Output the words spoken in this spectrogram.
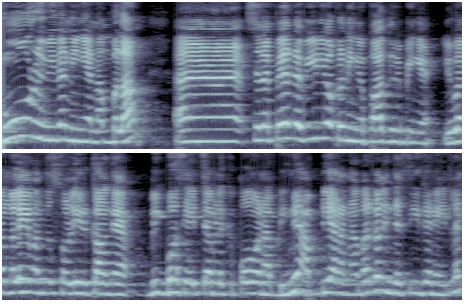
நூறு வீதம் நீங்கள் நம்பலாம். சில பேர் வீடியோக்கள் நீங்கள் பார்த்துருப்பீங்க. இவங்களே வந்து சொல்லியிருக்காங்க பிக் பாஸ் எயிட் தமிழுக்கு போவேன் அப்படின்னு. அப்படியான நபர்கள் இந்த சீசன் எயிட்ல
